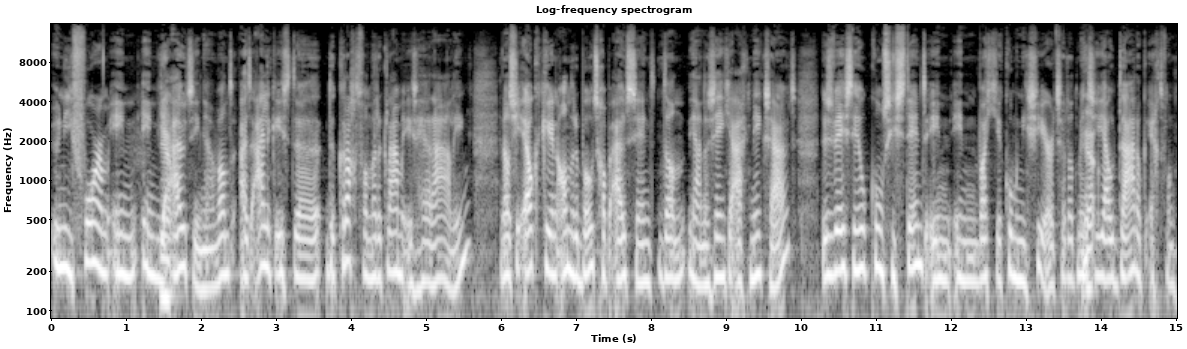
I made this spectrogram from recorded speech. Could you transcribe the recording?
uniform in, in je Ja. uitingen. Want uiteindelijk is de, de kracht van de reclame is herhaling. En als je elke keer een andere boodschap uitzendt, dan, ja, dan zend je eigenlijk niks uit. Dus wees heel consistent in, in wat je communiceert, zodat mensen jou daar ook echt van,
